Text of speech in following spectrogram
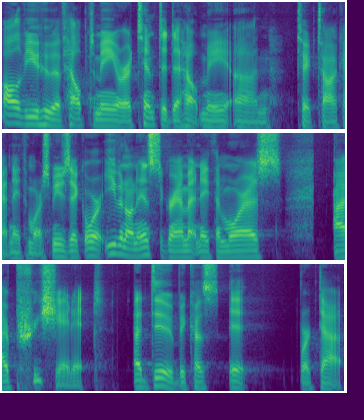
all of you who have helped me or attempted to help me on TikTok at Nathan Morris Music or even on Instagram at Nathan Morris, I appreciate it. I do because it worked out.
